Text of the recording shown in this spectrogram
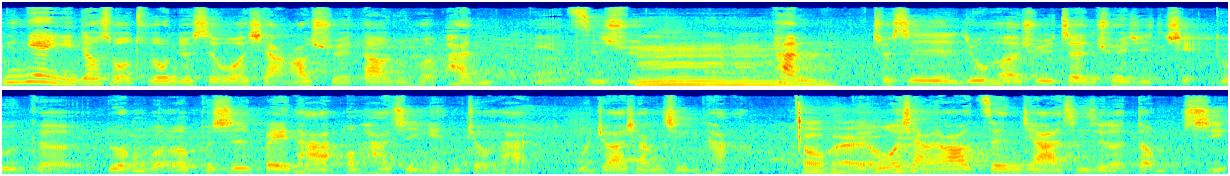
念研究所初衷就是我想要学到如何判别资讯，嗯，判就是如何去正确去解读一个论文，而不是被他哦他是研究他，我就要相信他。OK，对我想要增加的是这个东西。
